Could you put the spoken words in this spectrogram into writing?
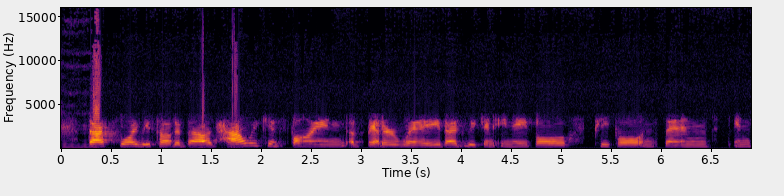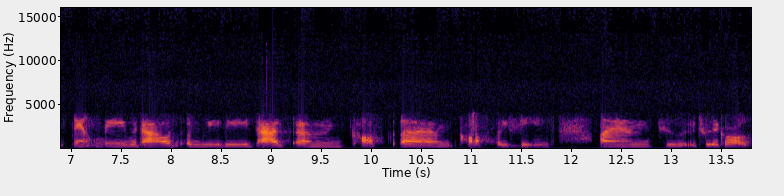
Mm-hmm. That's why we thought about how we can find a better way that we can enable people and send instantly without really that um, cost um, costly fees um, to to the girls.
